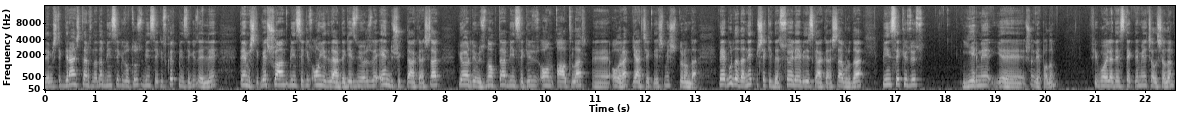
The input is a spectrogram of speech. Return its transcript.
demiştik. Direnç tarafında da 1830, 1840, 1850 demiştik. Ve şu an 1817'lerde geziniyoruz ve en düşükte arkadaşlar gördüğümüz nokta 1816'lar e, olarak gerçekleşmiş durumda. Ve burada da net bir şekilde söyleyebiliriz ki arkadaşlar burada 1820 e, şöyle yapalım. Fibo ile desteklemeye çalışalım.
